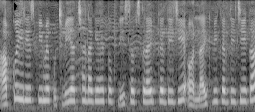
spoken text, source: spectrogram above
आपको ये रेसिपी में कुछ भी अच्छा लगे है तो प्लीज़ सब्सक्राइब कर दीजिए और लाइक भी कर दीजिएगा।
